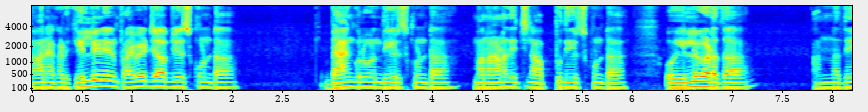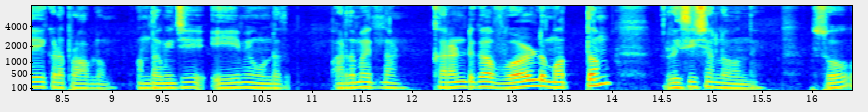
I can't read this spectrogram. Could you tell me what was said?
కానీ అక్కడికి వెళ్ళి నేను ప్రైవేట్ జాబ్ చేసుకుంటా బ్యాంకు లోన్ తీర్చుకుంటా మా నాన్న తెచ్చిన అప్పు తీర్చుకుంటా ఓ ఇల్లు కడతా అన్నదే ఇక్కడ ప్రాబ్లం. అంతకుమించి ఏమీ ఉండదు. అర్థమవుతుందండి? కరెంట్గా వరల్డ్ మొత్తం రిసిషన్లో ఉంది. సో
